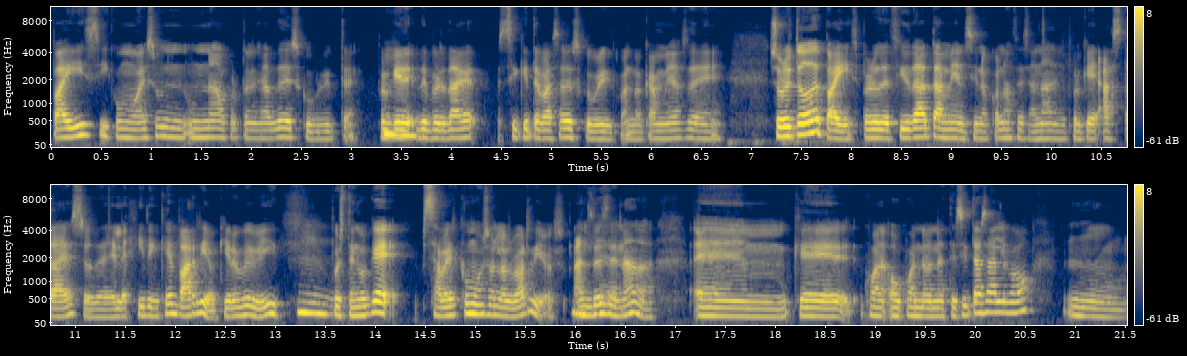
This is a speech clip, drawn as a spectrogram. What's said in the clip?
país y como es un- una oportunidad de descubrirte. Porque de verdad sí que te vas a descubrir cuando cambias de... Sobre todo de país, pero de ciudad también si no conoces a nadie. Porque hasta eso, de elegir en qué barrio quiero vivir, mm, pues tengo que saber cómo son los barrios antes de nada. Em, que, o cuando necesitas algo, mm,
